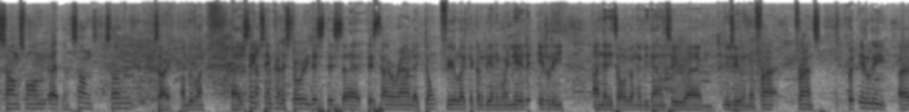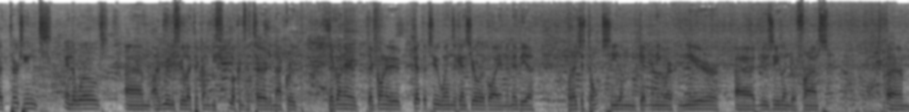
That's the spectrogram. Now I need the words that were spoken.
song, swung, uh, song, song. Sorry, I'll move on. Uh, same, same kind of story this, this, uh, this time around. I don't feel like they're going to be anywhere near Italy, and then it's all going to be down to um, New Zealand and Fra- France. But Italy, uh, 13th in the world. Um, I really feel like they're going to be looking for third in that group. They're going to they're going to get the two wins against Uruguay and Namibia, but I just don't see them getting anywhere near uh, New Zealand or France. Um,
